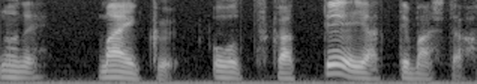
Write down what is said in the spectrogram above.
のねマイクを使ってやってました。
